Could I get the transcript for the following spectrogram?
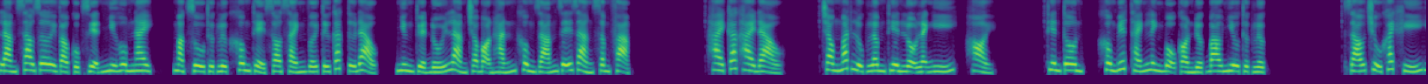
làm sao rơi vào cục diện như hôm nay, mặc dù thực lực không thể so sánh với tứ các tứ đảo, nhưng tuyệt đối làm cho bọn hắn không dám dễ dàng xâm phạm. Hai các hai đảo. Trong mắt lục lâm thiên lộ lạnh ý, hỏi. Thiên tôn, không biết thánh linh bộ còn được bao nhiêu thực lực. Giáo chủ khách khí,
